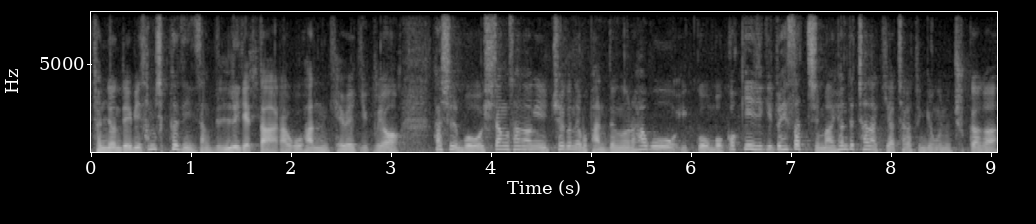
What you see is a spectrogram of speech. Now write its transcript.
전년 대비 30% 이상 늘리겠다라고 하는 계획이고요. 사실 뭐 시장 상황이 최근에 뭐 반등을 하고 있고 뭐 꺾이기도 했었지만 현대차나 기아차 같은 경우는 주가가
